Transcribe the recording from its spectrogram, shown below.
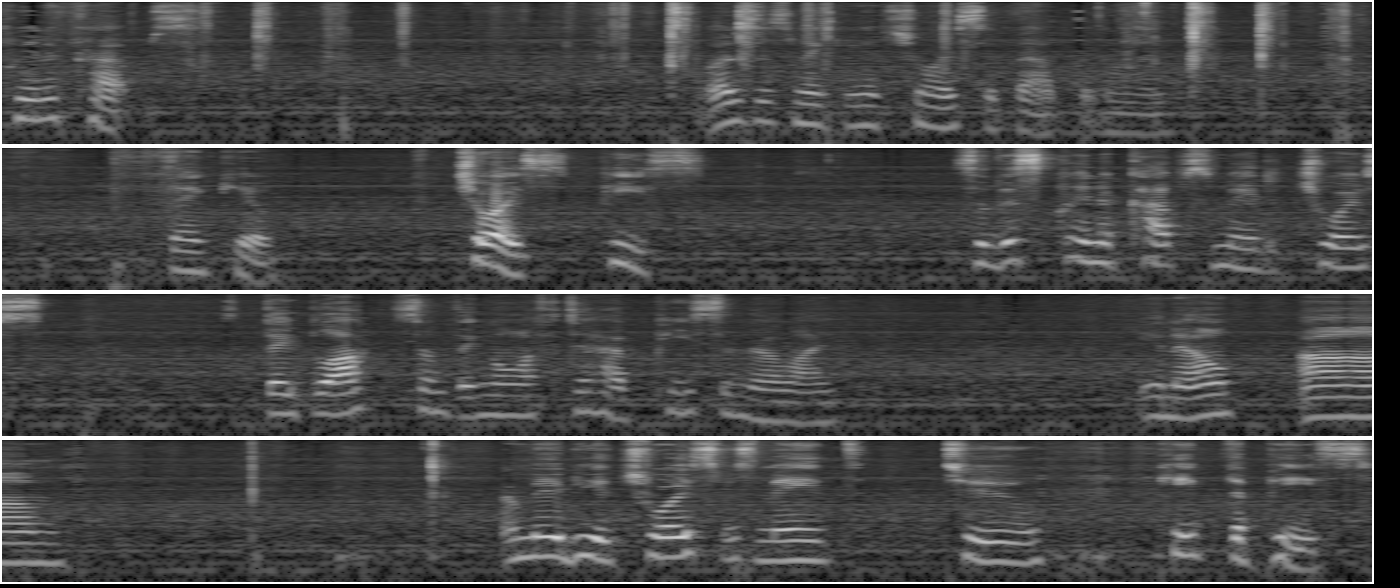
Queen of Cups. What is this making a choice about the one? Thank you. Choice. Peace. So this Queen of Cups made a choice. They blocked something off to have peace in their life. You know? Um, or maybe a choice was made to keep the peace.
